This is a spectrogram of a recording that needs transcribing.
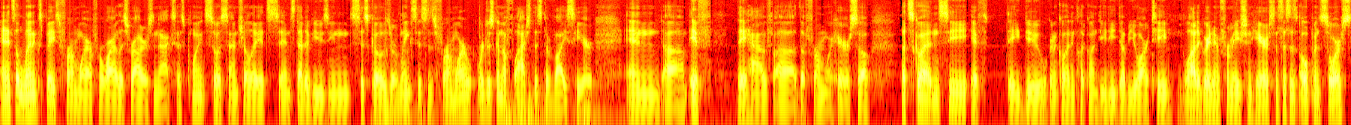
And it's a Linux-based firmware for wireless routers and access points. So essentially, it's instead of using Cisco's or Linksys's firmware, we're just going to flash this device here, and um, if they have uh, the firmware here. So let's go ahead and see if they do. We're going to go ahead and click on DDWRT. A lot of great information here. Since this is open source,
